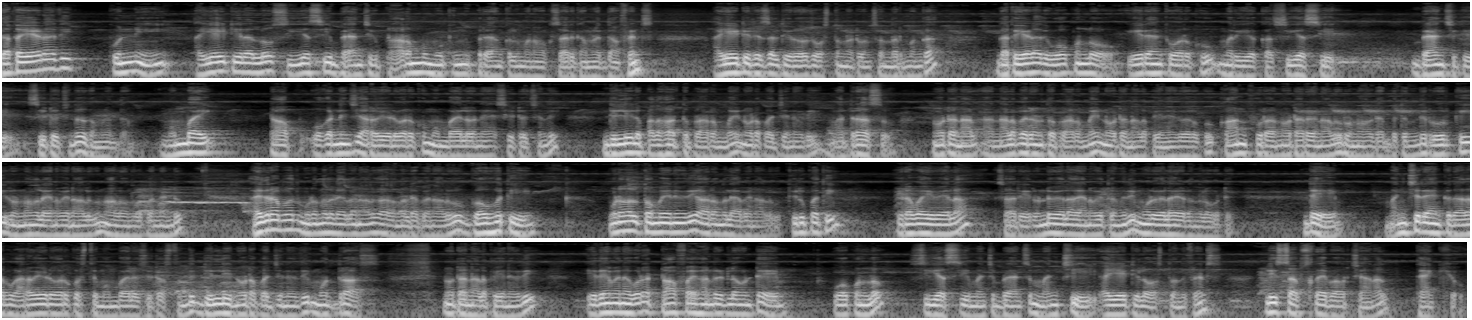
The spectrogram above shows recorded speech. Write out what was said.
గత ఏడాది కొన్ని ఐఐటీలలో సిఎస్సి బ్రాంచ్కి ప్రారంభ ముఖ్యంగా ర్యాంకులు మనం ఒకసారి గమనిద్దాం ఫ్రెండ్స్. ఐఐటి రిజల్ట్ ఈరోజు వస్తున్నటువంటి సందర్భంగా గత ఏడాది ఓపెన్లో ఏ ర్యాంక్ వరకు మరి యొక్క సిఎస్సి బ్రాంచ్కి సీట్ వచ్చిందో గమనిద్దాం. ముంబై టాప్ ఒకటి నుంచి అరవై ఏడు వరకు ముంబైలోనే సీట్ వచ్చింది. ఢిల్లీలో పదహారుతో ప్రారంభమై నూట పద్దెనిమిది మద్రాసు నూట నల నలభై రెండుతో ప్రారంభమై నూట నలభై ఎనిమిది వరకు. కాన్పూర్ నూట అరవై నాలుగు రెండు వందల డెబ్బై తొమ్మిది. రూర్కీ రెండు వందల ఎనభై నాలుగు నాలుగు వందల పన్నెండు. హైదరాబాద్ మూడు వందల డెబ్బై నాలుగు ఆరు వందల డెబ్బై నాలుగు. గౌహతి మూడు వందల తొంభై ఎనిమిది ఆరు వందల యాభై నాలుగు. తిరుపతి ఇరవై వేల సారీ రెండు వేల ఎనభై తొమ్మిది మూడు వేల ఏడు వందల ఒకటి. అంటే మంచి ర్యాంక్ దాదాపు అరవై ఏడు వరకు వస్తే ముంబైలో సీట్ వస్తుంది. ఢిల్లీ నూట పద్దెనిమిది మద్రాస్ నూట నలభై ఎనిమిది. ఏదేమైనా కూడా టాప్ ఫైవ్ హండ్రెడ్లో ఉంటే ఓపెన్లో సిఎస్సి మంచి బ్రాంచ్ మంచి ఐఐటీలో వస్తుంది friends. Please subscribe our channel. Thank you.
